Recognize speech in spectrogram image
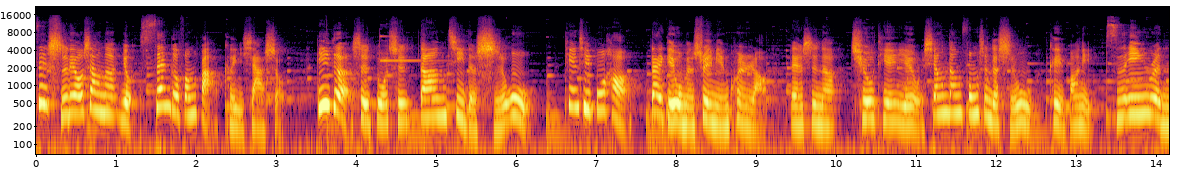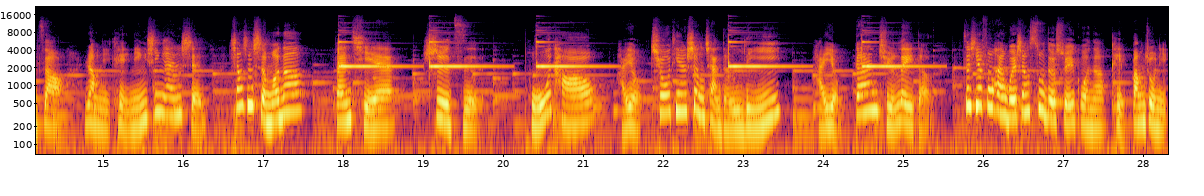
在食疗上呢，有三个方法可以下手。第一个是多吃当季的食物。天气不好，带给我们睡眠困扰，但是呢，秋天也有相当丰盛的食物可以帮你滋阴润燥，让你可以宁心安神。像是什么呢？番茄、柿子、葡萄。还有秋天盛产的梨，还有柑橘类等这些富含维生素的水果呢，可以帮助你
